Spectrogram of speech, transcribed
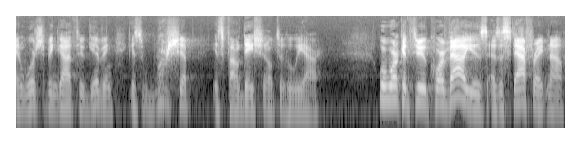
and worshiping God through giving is worship is foundational to who we are. We're working through core values as a staff right now.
